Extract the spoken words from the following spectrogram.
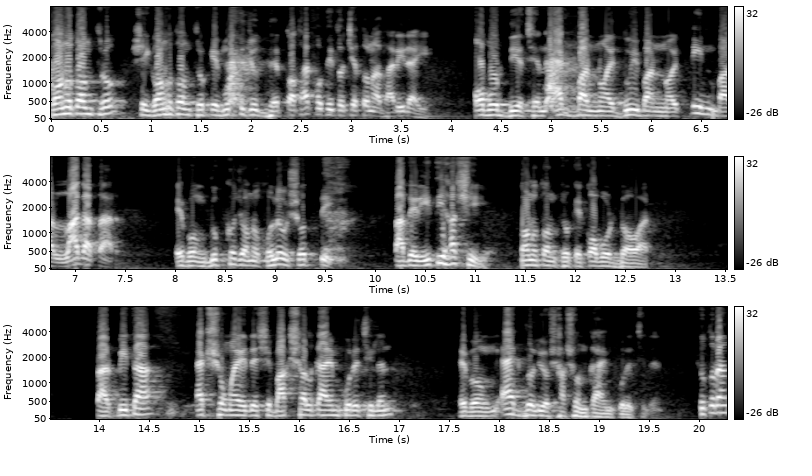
গণতন্ত্র, সেই গণতন্ত্রকে মুক্তিযুদ্ধের তথাকথিত চেতনাধারীরাই কবর দিয়েছেন, একবার নয়, দুইবার নয়, তিনবার লাগাতার এবং দুঃখজনক হলেও সত্যি তাদের ইতিহাসই গণতন্ত্রকে কবর দেওয়ার। তার পিতা এক সময় দেশে বাকশাল কায়েম করেছিলেন এবং একদলীয় শাসন কায়েম করেছিলেন। সুতরাং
